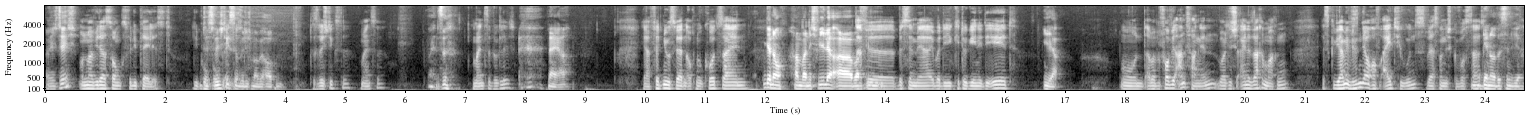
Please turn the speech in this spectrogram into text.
richtig, Und mal wieder Songs für die Playlist. Die das. Wichtigste würde ich mal behaupten. Das Wichtigste, meinst du? Meinst du? Meinst du wirklich? Naja. Ja, Fit News werden auch nur kurz sein. Genau, haben wir nicht viele, aber Dafür ein bisschen mehr über die ketogene Diät. ja. Und aber bevor wir anfangen, wollte ich eine Sache machen. Es, wir, haben, wir sind ja auch auf iTunes, wer es noch nicht gewusst hat. Genau, das sind wir.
